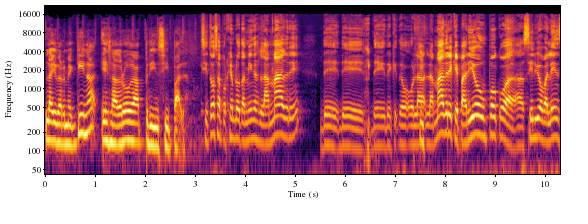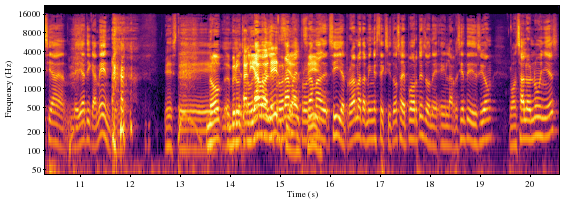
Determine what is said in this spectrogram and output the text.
la ivermectina es la droga principal. Exitosa, por ejemplo, también es la madre de, de- de- de o la, la madre que parió un poco a, a Silvio Valencia mediáticamente. ¿no? Este, No, Brutalidad y el Valencia, programa, el programa sí. de- sí, el programa también este Exitosa Deportes, donde en la reciente edición Gonzalo Núñez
